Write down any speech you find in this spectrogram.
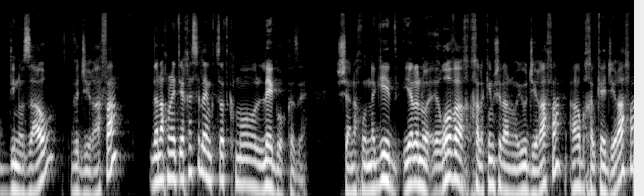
דינוזאור וג'ירפה ואנחנו נתייחס אליהם קצת כמו לגו כזה. שאנחנו נגיד יהיה לנו רוב החלקים שלנו היו ג'ירפה ארבע חלקי ג'ירפה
